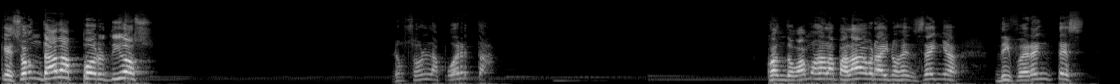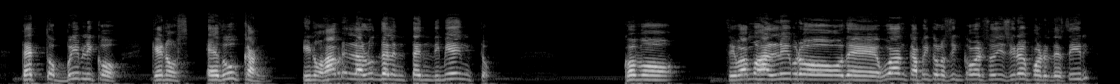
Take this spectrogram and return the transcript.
que son dadas por Dios, no son la puerta. Cuando vamos a la palabra y nos enseña diferentes textos bíblicos que nos educan y nos abren la luz del entendimiento. Como si vamos al libro de Juan, capítulo 5, verso 19, por decir,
